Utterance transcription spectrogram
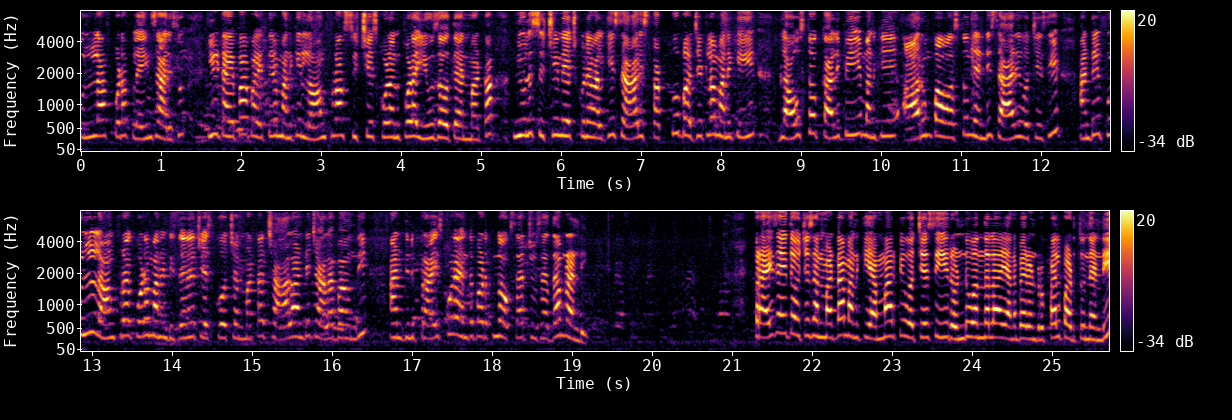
ఫుల్ ఆఫ్ కూడా ప్లెయిన్ శారీస్ ఈ టైప్ ఆఫ్ అయితే మనకి లాంగ్ ఫ్రాక్ స్టిచ్ చేసుకోవడానికి కూడా యూజ్ అవుతాయి అనమాట న్యూలీ స్టిచ్చింగ్ నేర్చుకునే వాళ్ళకి శారీస్ తక్కువ బడ్జెట్లో మనకి బ్లౌజ్తో కలిపి మనకి ఆరుంపా వస్తుందండి. శారీ వచ్చేసి అంటే ఫుల్ లాంగ్ ఫ్రాక్ కూడా మనం డిజైనర్ చేసుకోవచ్చు అనమాట చాలా అంటే చాలా బాగుంది. అండ్ దీని ప్రైస్ కూడా ఎంత పడుతుందో ఒకసారి చూసేద్దాం రండి. ప్రైస్ అయితే వచ్చేసి అనమాట మనకి ఎంఆర్పి వచ్చేసి రెండు వందల ఎనభై రెండు రూపాయలు పడుతుందండి.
